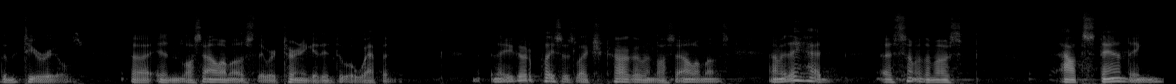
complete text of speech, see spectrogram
the materials. Uh, in Los Alamos, they were turning it into a weapon. Now you go to places like Chicago and Los Alamos, I mean, they had some of the most outstanding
